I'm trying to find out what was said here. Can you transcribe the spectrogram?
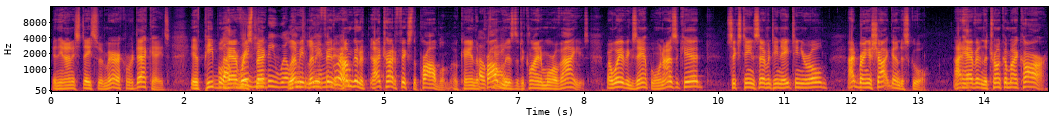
in the United States of America for decades. If people but have respect, you be willing let me let me finish. I'm going to. I try to fix the problem, okay? And the Okay. problem is the decline in moral values. By way of example, when I was a kid, 16, 17, 18 year old, I'd bring a shotgun to school. I'd have it in the trunk of my car.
